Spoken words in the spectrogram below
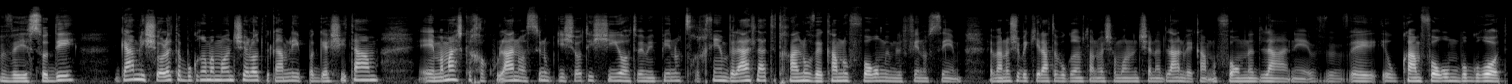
ויסודי, גם לשאול את הבוגרים המון שאלות וגם להיפגש איתם. אה, ממש ככה כולנו עשינו פגישות אישיות ומיפינו צרכים, ולאט לאט התחלנו והקמנו פורומים לפי נושאים. הבנו שבקהילת הבוגרים שלנו יש המון אנשי נדל"ן, והקמנו פורום נדל"ן, אה, והוקם פורום בוגרות,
